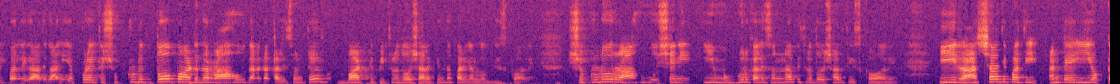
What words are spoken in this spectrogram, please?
ఇబ్బంది కాదు కానీ ఎప్పుడైతే శుక్రుడితో పాటుగా రాహువు గనక కలిసి ఉంటే వాటి పితృదోషాల కింద పరిగణలోకి తీసుకోవాలి. శుక్రుడు రాహువు శని ఈ ముగ్గురు కలిసి ఉన్న పితృదోషాలు తీసుకోవాలి. ఈ రాష్ట్రాధిపతి అంటే ఈ యొక్క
